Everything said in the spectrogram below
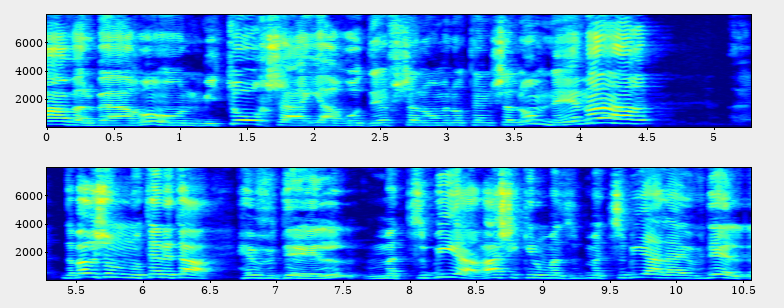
אבל באהרון, מתוך שהיה רודף שלום ונותן שלום, נאמר, דבר ראשון הוא נותן את ההבדל, מצביע, רש"י כאילו מצביע על ההבדל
